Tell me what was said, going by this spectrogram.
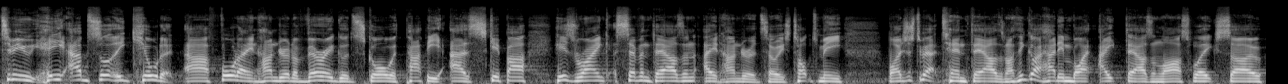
Timmy, he absolutely killed it. 1,400, uh, a very good score with Pappy as skipper. His rank, 7,800, so he's topped me by just about 10,000. I think I had him by 8,000 last week. So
